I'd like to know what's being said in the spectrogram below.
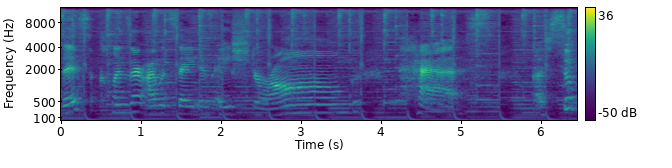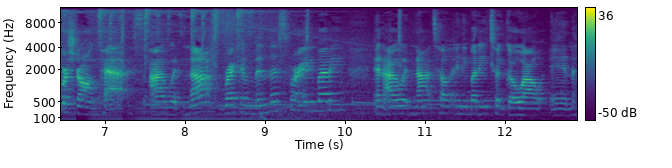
this cleanser, I would say is a strong pass. A super strong pass. I would not recommend this for anybody and I would not tell anybody to go out and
